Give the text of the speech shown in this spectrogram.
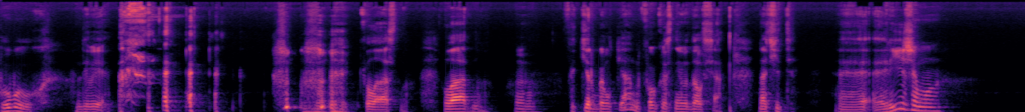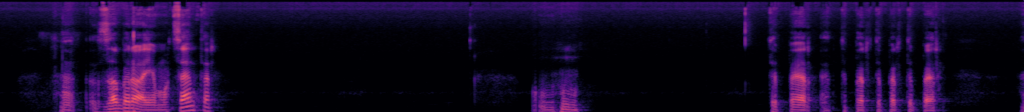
Бубух. Диви. Класно. Ладно. Факір був п'яний, фокус не удався. Значить, е, ріжемо, забираємо центр. Угу. Тепер, тепер, тепер, тепер. Е,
